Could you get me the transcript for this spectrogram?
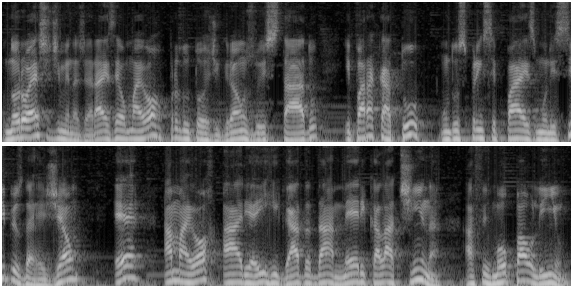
O noroeste de Minas Gerais é o maior produtor de grãos do estado e Paracatu, um dos principais municípios da região, é a maior área irrigada da América Latina, afirmou Paulinho.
